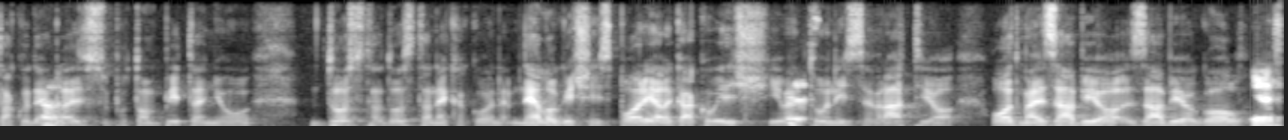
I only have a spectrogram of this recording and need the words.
tako da Englezi su po tom pitanju dosta, dosta nekako nelogični spori, ali kako vidiš, Ivan yes. Tuni se vratio, odmah je zabio, zabio gol. Yes.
